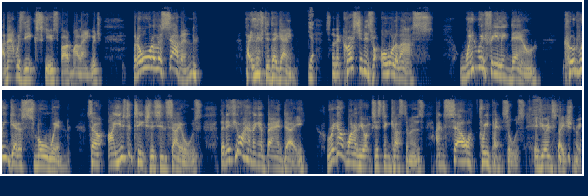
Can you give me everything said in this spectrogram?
and that was the excuse, pardon my language. But all of a sudden, they lifted their game. Yep. So the question is for all of us when we're feeling down, could we get a small win? So I used to teach this in sales that if you're having a bad day, ring up one of your existing customers and sell three pencils if you're in stationery.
